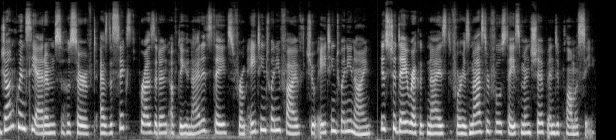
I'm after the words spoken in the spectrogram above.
John Quincy Adams, who served as the sixth President of the United States from 1825 to 1829, is today recognized for his masterful statesmanship and diplomacy.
